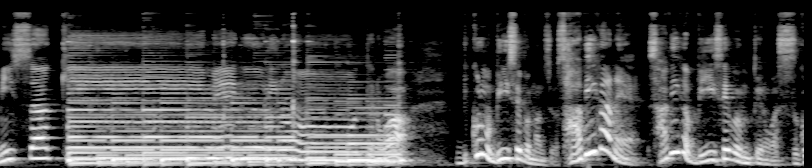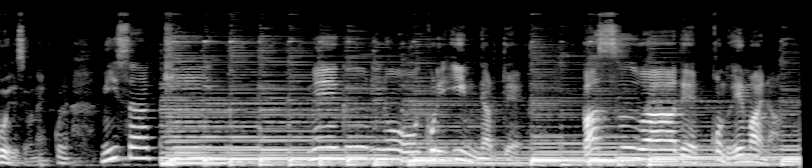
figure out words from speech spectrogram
巡りのってのは、これも B7 なんですよ。サビがね、サビが B7 っていうのがすごいですよね。これ、岬巡りの、これ E になって、バスはで、今度 a マイナー。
